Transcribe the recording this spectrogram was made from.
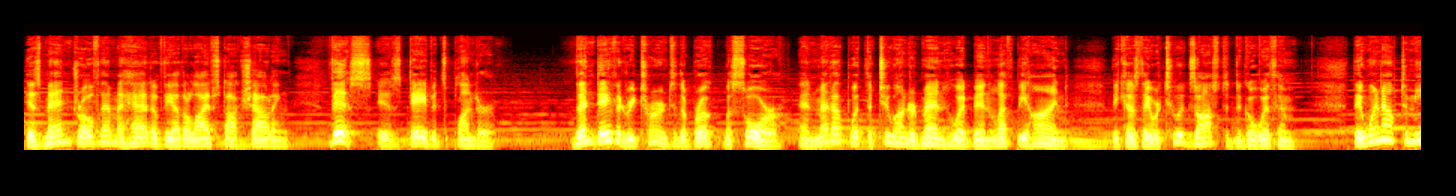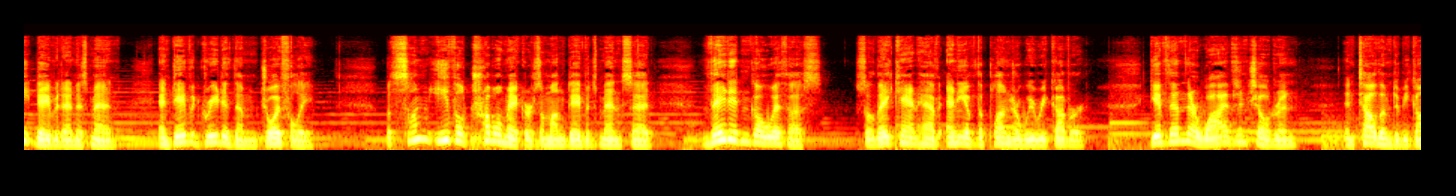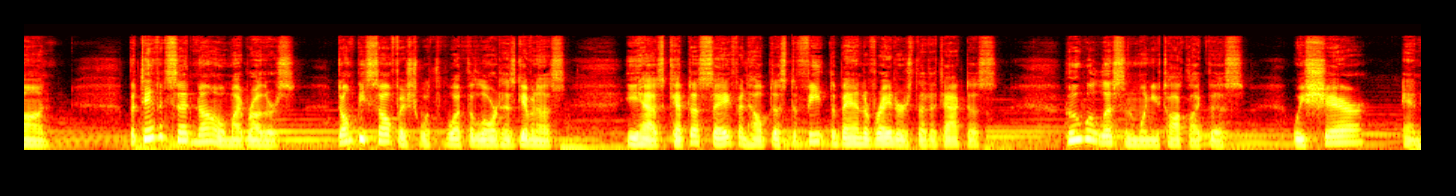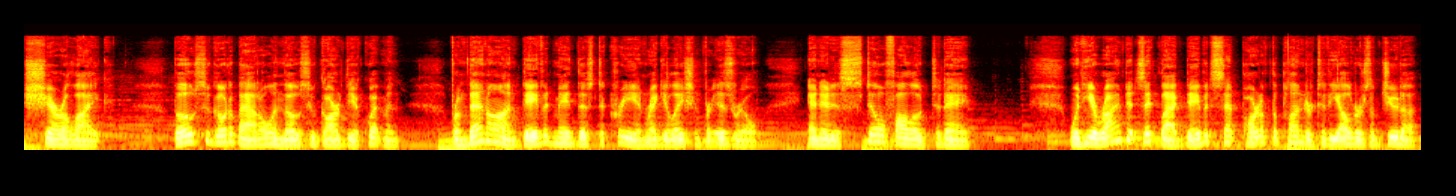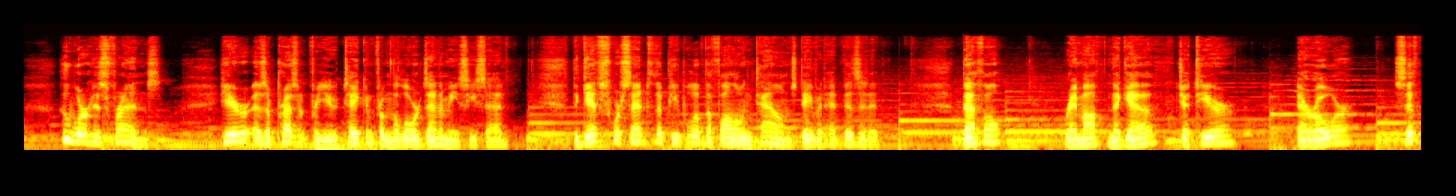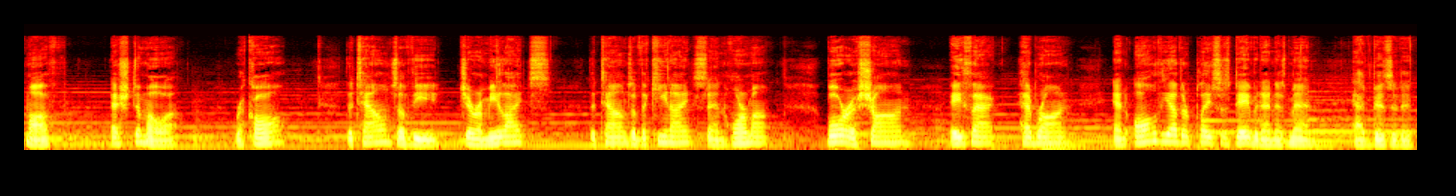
His men drove them ahead of the other livestock, shouting, This is David's plunder. Then David returned to the brook Besor and met up with the 200 men who had been left behind because they were too exhausted to go with him. They went out to meet David and his men, and David greeted them joyfully. But some evil troublemakers among David's men said, They didn't go with us, so they can't have any of the plunder we recovered. Give them their wives and children, and tell them to be gone. But David said, No, my brothers, don't be selfish with what the Lord has given us. He has kept us safe and helped us defeat the band of raiders that attacked us. Who will listen when you talk like this? We share and share alike. Those who go to battle and those who guard the equipment. From then on, David made this decree and regulation for Israel, and it is still followed today. When he arrived at Ziklag, David sent part of the plunder to the elders of Judah, who were his friends. Here is a present for you, taken from the Lord's enemies, he said. The gifts were sent to the people of the following towns David had visited Bethel, Ramoth Negev, Jattir, Aroer, Siphmoth, Eshtemoa, Racal, the towns of the Jerahmeelites, the towns of the Kenites and Hormah, Bor Ashan, Athach, Hebron, and all the other places David and his men had visited.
